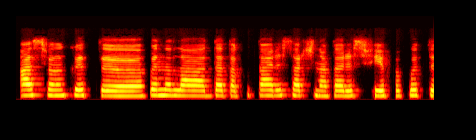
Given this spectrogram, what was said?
astfel încât uh, până la data cu tare sarcina care să fie făcută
